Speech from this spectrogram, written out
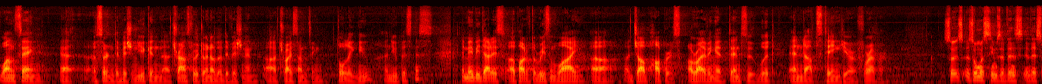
one thing at a certain division, you can uh, transfer to another division and uh, try something totally new, a new business. And maybe that is part of the reason why uh, job hoppers arriving at Dentsu would end up staying here forever. So it almost seems that in this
